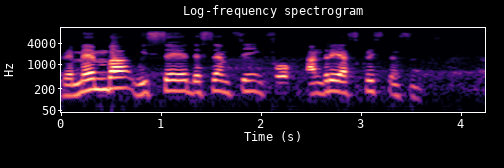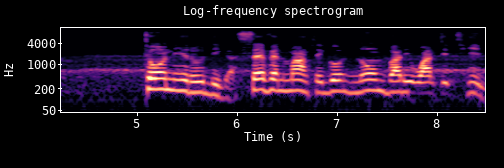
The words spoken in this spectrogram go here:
Remember, we said the same thing for Andreas Christensen. Tony Rudiger. Seven months ago, nobody wanted him.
